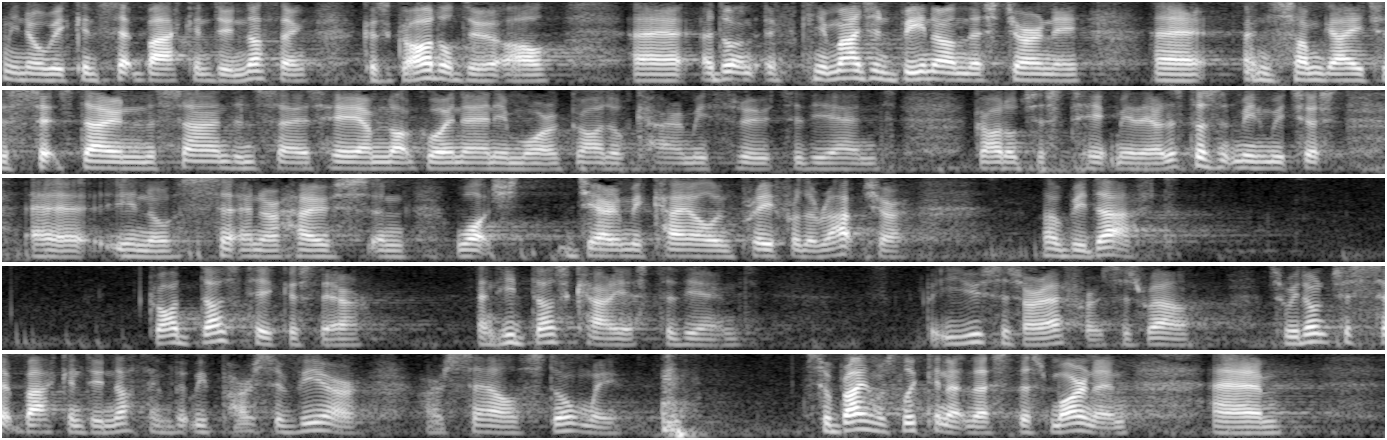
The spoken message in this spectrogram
you know, we can sit back and do nothing because God will do it all. Uh, I don't, if, can you imagine being on this journey uh, and some guy just sits down in the sand and says, Hey, I'm not going anymore. God will carry me through to the end. God will just take me there. This doesn't mean we just, uh, you know, sit in our house and watch Jeremy Kyle and pray for the rapture. That would be daft. God does take us there and He does carry us to the end. But He uses our efforts as well. So we don't just sit back and do nothing, but we persevere ourselves, don't we? so Brian was looking at this this morning. Um,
